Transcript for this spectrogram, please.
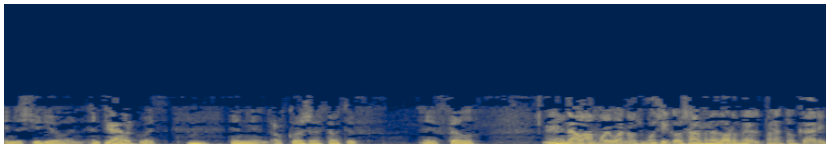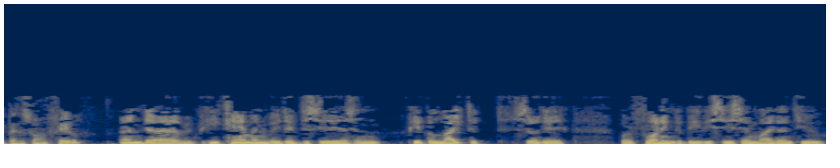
in the studio and, and to Yeah. work with, Mm. and, uh, of course I thought of uh, Phil Necesitaba And, uh, muy buenos músicos alrededor de él para tocar y pensó en Phil. And uh, he came and we did the series, and people liked it, so they were phoning the BBC saying, "Why don't you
